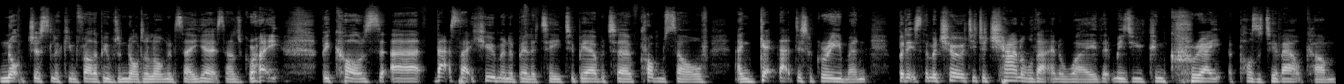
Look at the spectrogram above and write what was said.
not just looking for other people to nod along and say, yeah, it sounds great, because uh, that's that human ability to be able to problem solve and get that disagreement. But it's the maturity to channel that in a way that means you can create a positive outcome,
